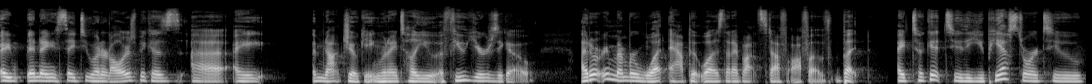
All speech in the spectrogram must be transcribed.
I, I and I say two hundred dollars because uh, I am not joking when I tell you a few years ago, I don't remember what app it was that I bought stuff off of, but I took it to the UPS store to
